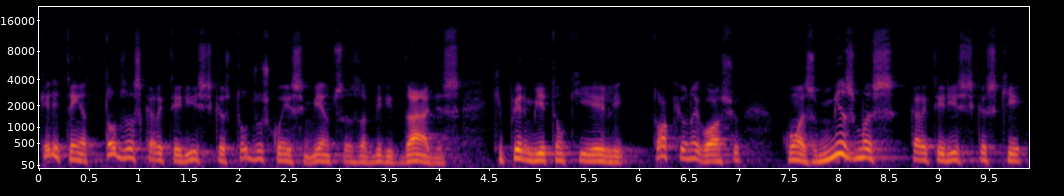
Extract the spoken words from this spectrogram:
que ele tenha todas as características, todos os conhecimentos, as habilidades que permitam que ele toque o negócio com as mesmas características que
